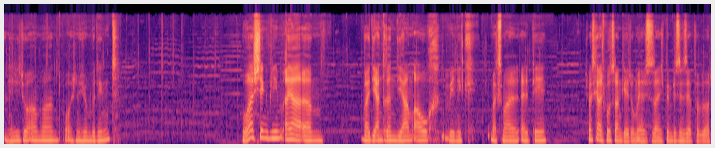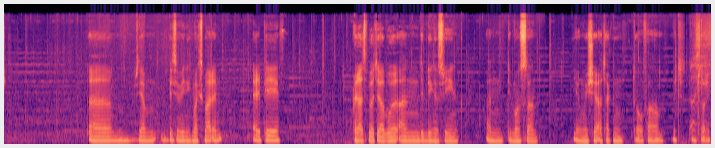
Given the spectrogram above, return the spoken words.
Ein Editor-Armband brauche ich nicht unbedingt. Wo war ich stehen geblieben? Ah ja, ähm, weil die anderen, die haben auch wenig maximal LP. Ich weiß gar nicht, wo es lang geht, um ehrlich zu sein. Ich bin ein bisschen sehr verwirrt. Ähm, sie haben ein bisschen wenig maximal LP. Das wird ja wohl an dem Dingens liegen. An den Monstern, die irgendwelche Attacken drauf haben mit dem Zeug.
